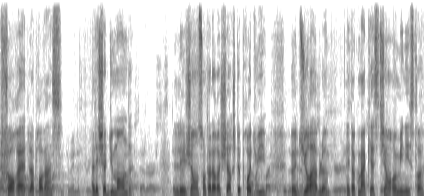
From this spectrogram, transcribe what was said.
forêts de la province. À l'échelle du monde, les gens sont à la recherche de produits euh, durables. Et donc, ma question au ministre,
